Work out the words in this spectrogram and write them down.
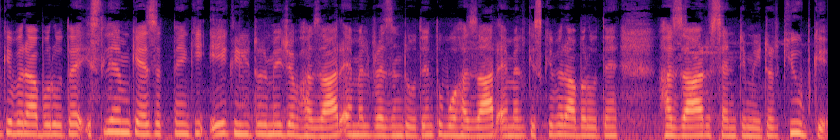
के बराबर होता है। इसलिए हम कह सकते हैं कि एक लीटर में जब हज़ार एमएल प्रेजेंट होते हैं तो वो हज़ार एमएल किसके बराबर होते हैं? हज़ार सेंटीमीटर क्यूब के।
